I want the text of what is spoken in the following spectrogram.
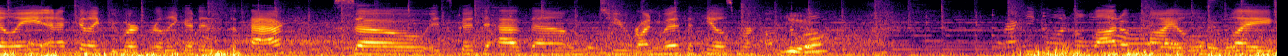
Millie, and I feel like we work really good as a pack. So it's good to have them to run with. It feels more comfortable. Yeah. Racking on a lot of miles, like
